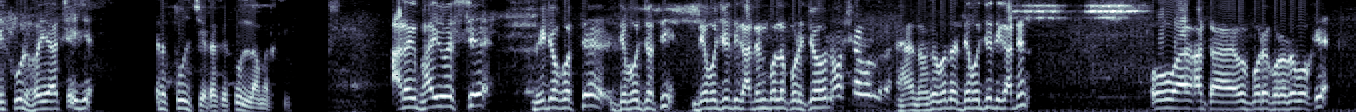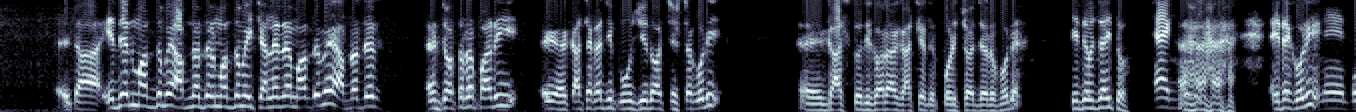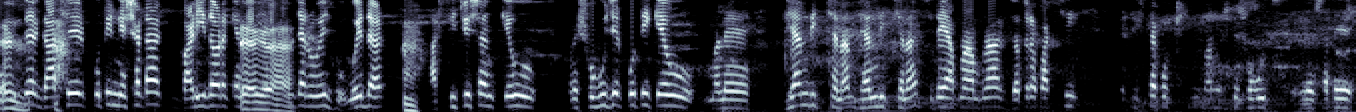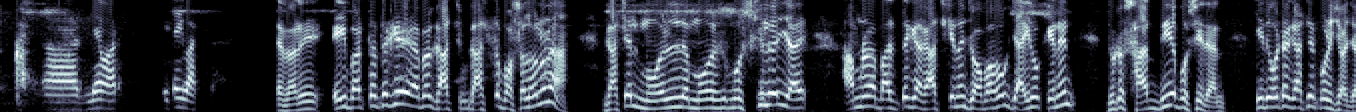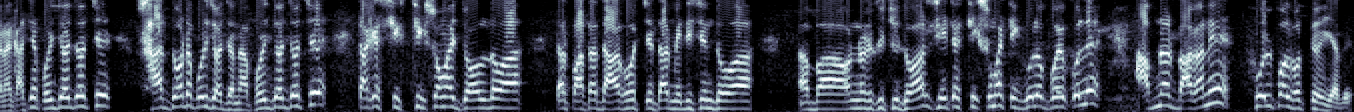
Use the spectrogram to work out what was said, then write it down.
এই কুল হয়ে আছে, এই যে এটা তুলছে এটাকে, তুললাম আর কি। আরেক ভাইও এসছে। ভিডিও করতে দেবজ্যোতি দেবজ্যোতি গার্ডেন বলে পরিচয় ওর। নমস্কার বন্ধুরা। হ্যাঁ নমস্কার দেবজ্যোতি গার্ডেন ও আর- পরে করে দেবো ওকে। এটা এদের মাধ্যমে আপনাদের মাধ্যমে এই চ্যানেলের মাধ্যমে আপনাদের যতটা পারি কাছাকাছি পৌঁছে দেওয়ার চেষ্টা করি। গাছ তৈরি করা গাছের পরিচর্যার উপরে। খেতেও যাই তো? হ্যাঁ এটা করি। মানে গাছের প্রতি নেশাটা বাড়িয়ে দেওয়ার কেন? হ্যাঁ, ওয়েদার হ্যাঁ। আর সিচুয়েশন কেউ মানে সবুজের প্রতি কেউ মানে ধ্যান দিচ্ছে না, ধ্যান দিচ্ছে না। সেটাই আপনার আমরা যতটা পারছি চেষ্টা করছি মানুষকে সবুজ সাথে নেওয়ার, এটাই বার্তা। এবারে এই বার্তা থেকে এবার গাছ গাছ তো বসাল হলো না। গাছের মূল্য মু- মুশকিল হয়ে যায়। আমরা বাজ থেকে গাছ কেনেন, জবা হোক, যাই হোক কেনেন, দুটো সার দিয়ে বসিয়ে দেন। কিন্তু ওটা গাছের পরিচর্যা না। গাছের পরিচর্যা হচ্ছে সার দেওয়াটা পরিচর্যা না। পরিচর্যা হচ্ছে তাকে ঠিক- ঠিক সময় জল দেওয়া, তার পাতা দাগ হচ্ছে, তার মেডিসিন দেওয়া বা অন্য কিছু দেওয়ার সেটা ঠিক সময় ঠিকগুলো প্রয়োগ করলে আপনার বাগানে ফুল ফল ভর্তি হয়ে যাবে।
